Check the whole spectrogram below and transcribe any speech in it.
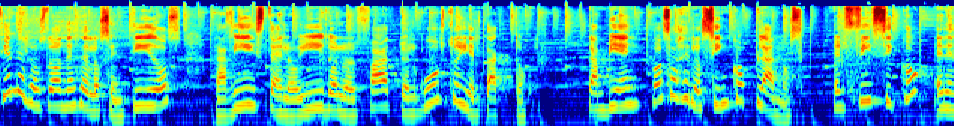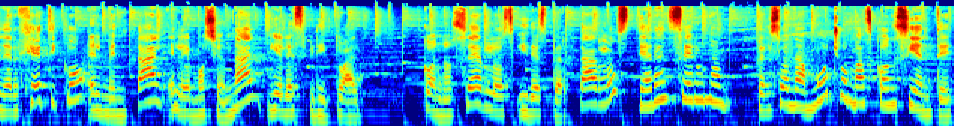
tienes los dones de los sentidos, la vista, el oído, el olfato, el gusto y el tacto. También cosas de los cinco planos, el físico, el energético, el mental, el emocional y el espiritual. Conocerlos y despertarlos te harán ser una persona mucho más consciente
